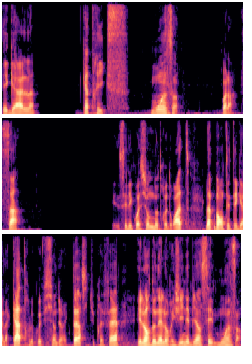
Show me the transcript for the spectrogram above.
égale 4x moins 1. Voilà, ça, c'est l'équation de notre droite. La pente est égale à 4, le coefficient directeur si tu préfères, et l'ordonnée à l'origine, eh bien, c'est moins 1.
